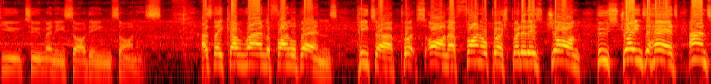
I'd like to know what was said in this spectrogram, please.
few too many sardine sarnies. As they come round the final bends, Peter puts on a final push, but it is John who strains ahead. And,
